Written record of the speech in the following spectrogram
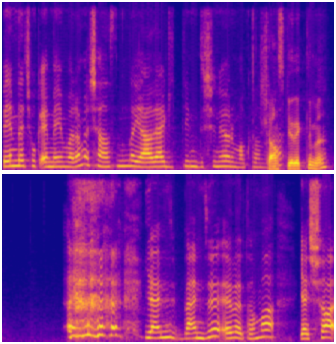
benim de çok emeğim var ama şansımın da yaver gittiğini düşünüyorum o konuda. Şans gerekli mi? Yani bence evet ama ya şu, an-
